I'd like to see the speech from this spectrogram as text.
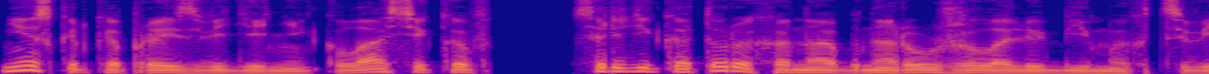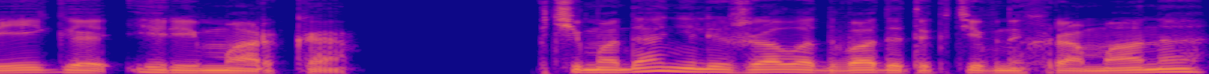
несколько произведений классиков, среди которых она обнаружила любимых Цвейга и Ремарка. В чемодане лежало два детективных романа,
